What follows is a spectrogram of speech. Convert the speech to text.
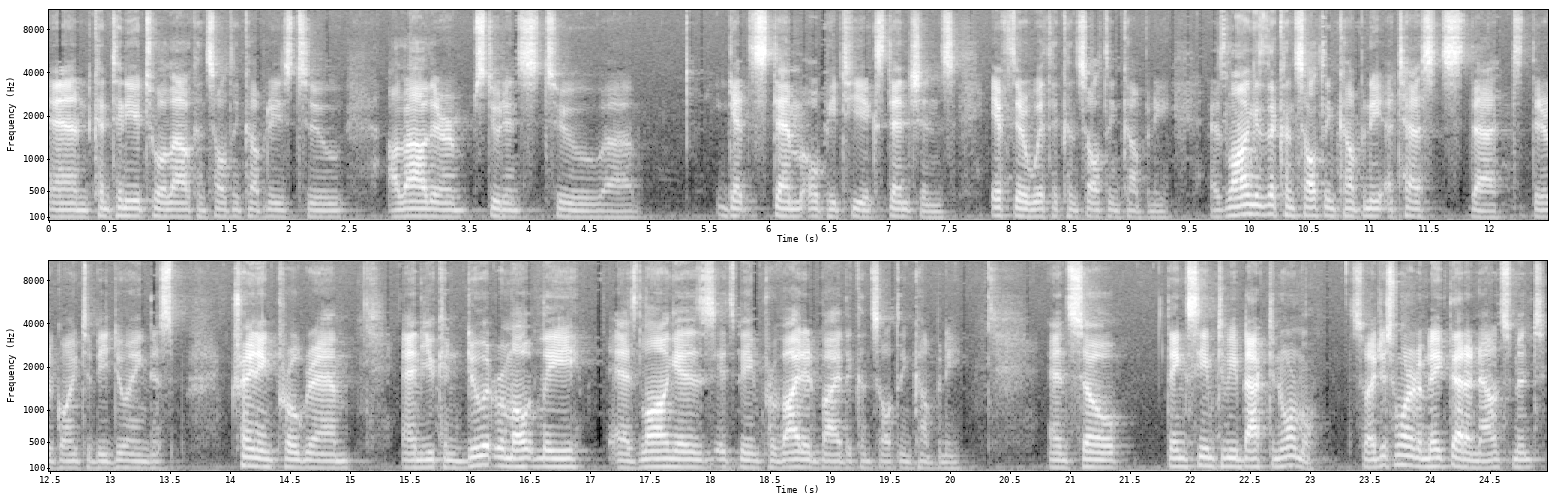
and continue to allow consulting companies to allow their students to uh, get STEM OPT extensions if they're with a consulting company. As long as the consulting company attests that they're going to be doing this training program and you can do it remotely as long as it's being provided by the consulting company. And so things seem to be back to normal. So I just wanted to make that announcement.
